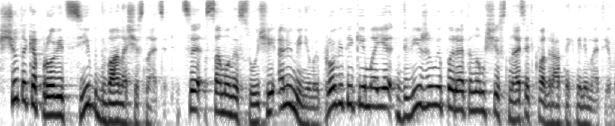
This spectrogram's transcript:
Що таке провід СІП 2 на 16 Це самонесучий алюмінієвий провід, який має дві жили перетином 16 квадратних міліметрів.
